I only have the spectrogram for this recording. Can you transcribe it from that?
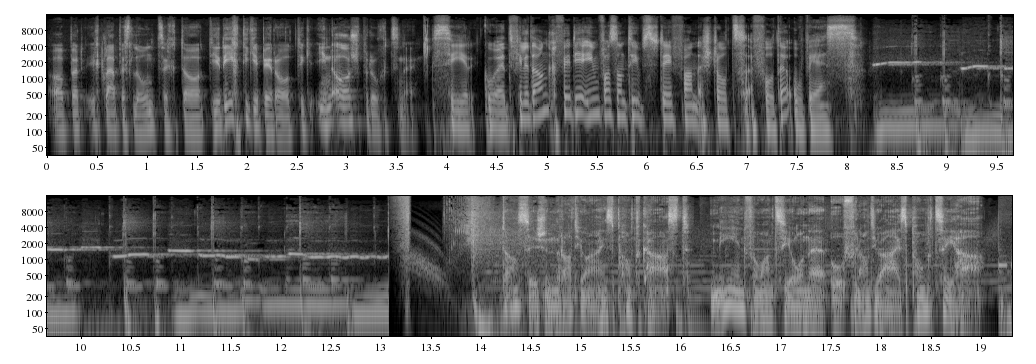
aber ich glaube, es lohnt sich da, die richtige Beratung in Anspruch zu nehmen. Sehr gut. Vielen Dank für die Infos und Tipps, Stefan Stotz von der UBS. Das ist ein Radio 1 Podcast. Mehr Informationen auf radio1.ch.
